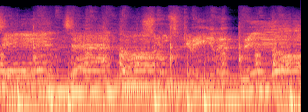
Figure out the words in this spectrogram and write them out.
chichato. Suscríbete.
